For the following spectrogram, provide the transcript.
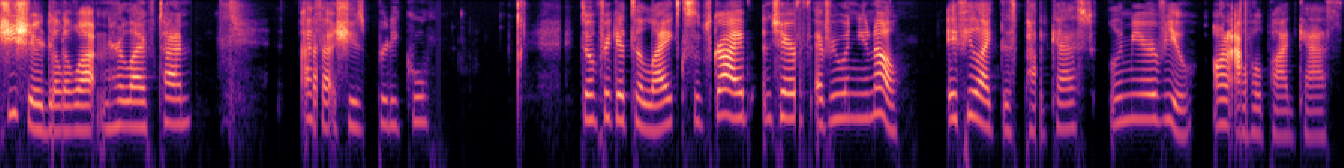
She shared a lot in her lifetime. I thought she was pretty cool. Don't forget to like, subscribe, and share with everyone you know. If you like this podcast, leave me a review on Apple Podcasts.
